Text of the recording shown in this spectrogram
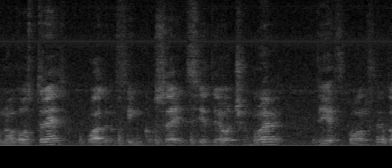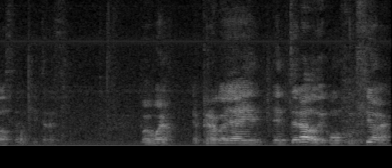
1, 2, 3, 4, 5, 6, 7, 8, 9, 10, 11, 12 y 13. Pues bueno, espero que hayáis enterado de cómo funciona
